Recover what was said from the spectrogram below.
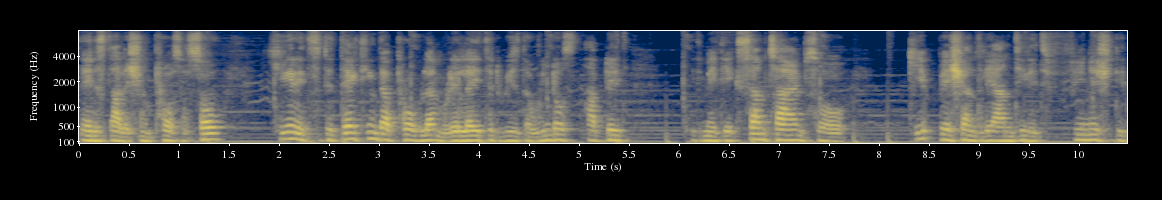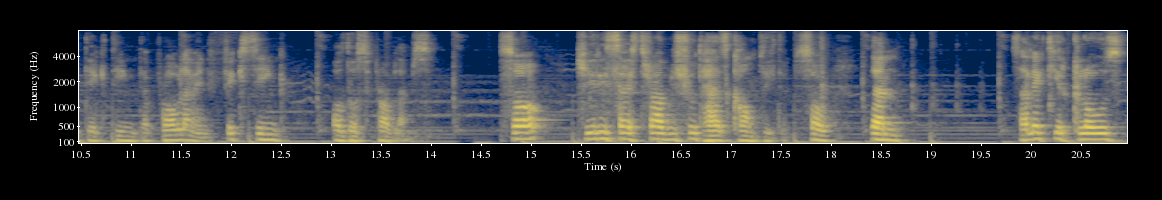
the installation process. So here it's detecting the problem related with the Windows update. It may take some time, so keep patiently until it finish detecting the problem and fixing all those problems. So Kiri says troubleshoot has completed. So then select here close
